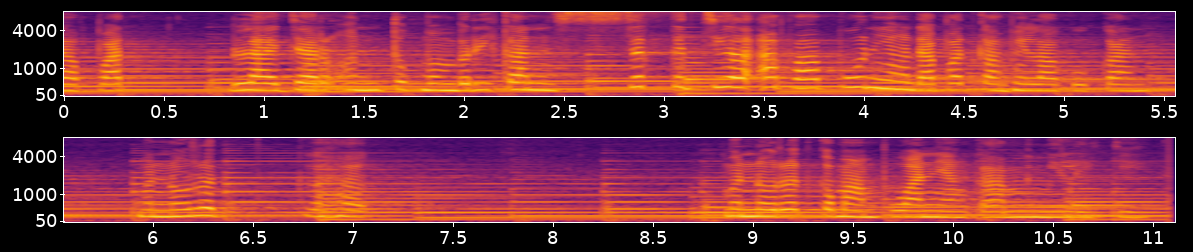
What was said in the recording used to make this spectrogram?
dapat belajar untuk memberikan sekecil apa pun yang dapat kami lakukan menurut ke, menurut kemampuan yang kami miliki.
